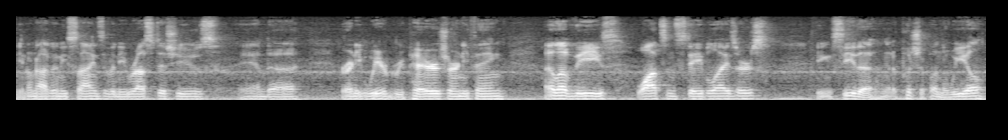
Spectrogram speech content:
You know, not any signs of any rust issues. And, uh, or any weird repairs or anything. I love these Watson stabilizers. You can see the, I'm going to push up on the wheel.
